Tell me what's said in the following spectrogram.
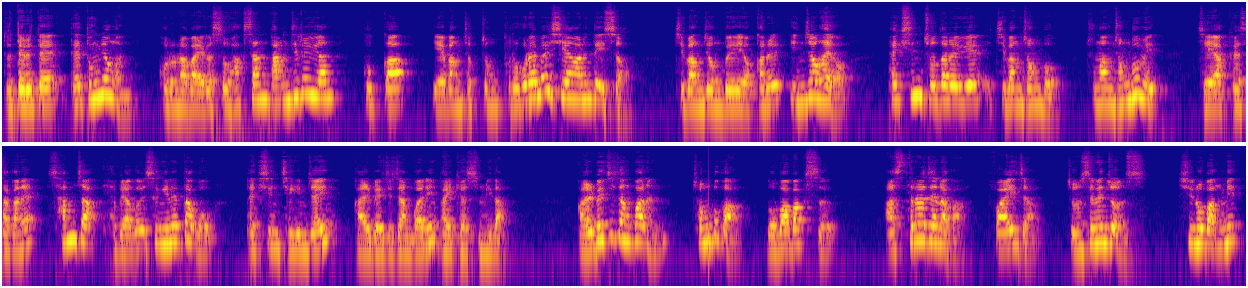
두테르테 대통령은 코로나 바이러스 확산 방지를 위한 국가 예방접종 프로그램을 시행하는 데 있어 지방정부의 역할을 인정하여 백신 조달을 위해 지방정부, 중앙정부 및 제약회사 간의 3자 협약을 승인했다고 백신 책임자인 갈베지 장관이 밝혔습니다. 갈베지 장관은 정부가 노바박스, 아스트라제나가, 파이자, 존슨앤존스, 시노박 및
